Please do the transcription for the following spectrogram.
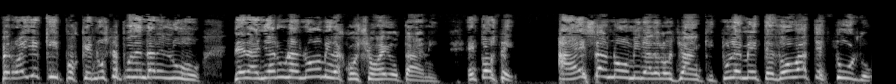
Pero hay equipos que no se pueden dar el lujo de dañar una nómina con Shohei Otani. Entonces, a esa nómina de los Yankees, tú le metes dos bates zurdos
